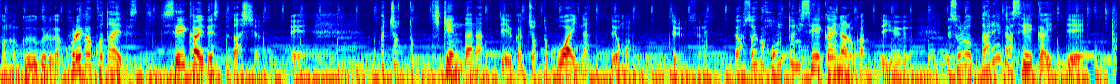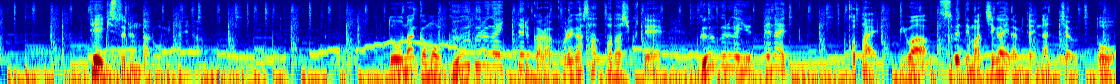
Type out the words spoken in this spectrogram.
その Google がこれが答えですって正解ですって出しちゃうのでこれちょっと危険だなっていうかちょっと怖いなって思ってるんですよね。だからそれが本当に正解なのかっていうでそれを誰が正解って定義するんだろうみたいなとなんかもう Google が言ってるからこれが正しくて Google が言ってない答えは全て間違いだみたいになっちゃうとそれって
